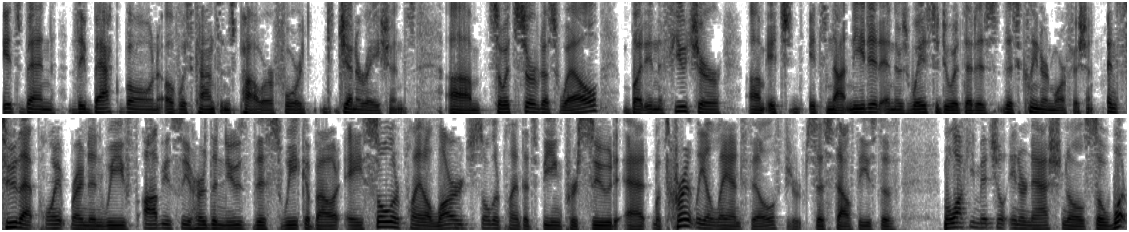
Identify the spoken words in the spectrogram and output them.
it's been the backbone of Wisconsin's power for generations. Um, so it's served us well, but in the future, um, it's it's not needed, and there's ways to do it that is that's cleaner and more efficient. And to that point, Brendan, we've obviously heard the news this week about a solar plant, a large solar plant that's being pursued at what's currently a landfill, if you're just southeast of Milwaukee Mitchell International. So, what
